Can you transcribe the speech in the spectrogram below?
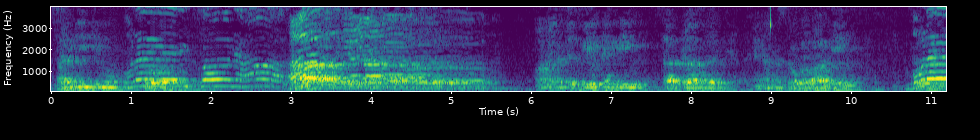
ਸਿੰਘ ਜੀ ਨੂੰ ਸ਼ਰਮੀ ਜੀ ਨੂੰ ਬੋਲੇ ਸੋ ਨਿਹਾਲ ਹੁਣ ਜਸਵੀਰ ਸਿੰਘ ਜੀ ਸਰਪ੍ਰਸਤ ਇਹਨਾਂ ਨੂੰ ਸਰੋਪਾ ਪਾ ਕੇ ਬੋਲੇ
